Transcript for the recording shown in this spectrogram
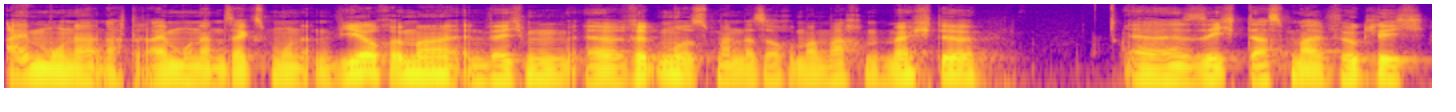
einem Monat, nach drei Monaten, sechs Monaten, wie auch immer, in welchem äh, Rhythmus man das auch immer machen möchte, äh, sich das mal wirklich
